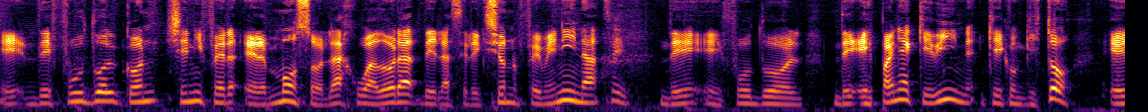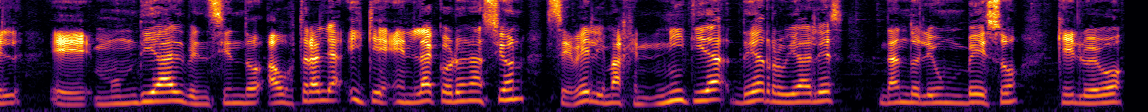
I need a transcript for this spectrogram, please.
eh, de Fútbol, con Jennifer Hermoso, la jugadora de la selección femenina de eh, fútbol de España que, vin- que conquistó el eh, Mundial venciendo a Australia y que en la coronación se ve la imagen nítida de Rubiales dándole un beso que luego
